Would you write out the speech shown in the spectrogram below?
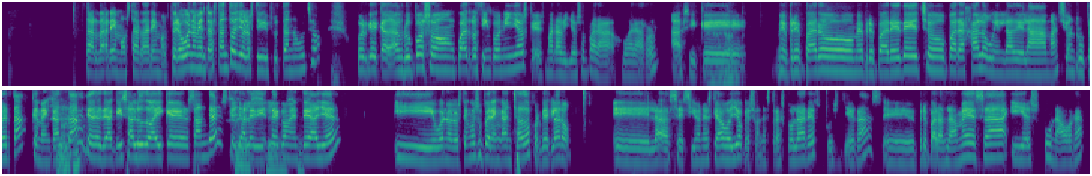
Tardaremos, tardaremos. Pero bueno, mientras tanto yo lo estoy disfrutando mucho porque cada grupo son cuatro o cinco niños, que es maravilloso para jugar a rol. Así que me preparo, me preparé de hecho para Halloween la de la mansión Ruperta, que me encanta, que desde aquí saludo a Iker Sanders, que Sí, ya le, di- sí, le comenté ayer. Y bueno, los tengo súper enganchados porque claro, eh, las sesiones que hago yo, que son extraescolares, pues llegas, eh, preparas la mesa y es una hora.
